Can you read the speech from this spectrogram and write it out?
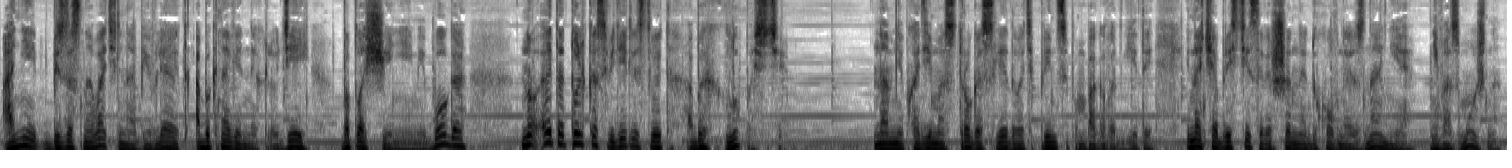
Они безосновательно объявляют обыкновенных людей воплощениями Бога, но это только свидетельствует об их глупости. Нам необходимо строго следовать принципам Бхагавадгиты, иначе обрести совершенное духовное знание невозможно –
